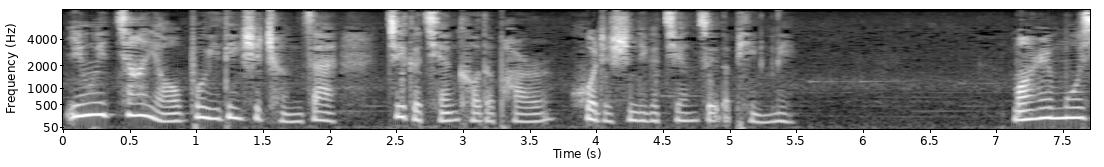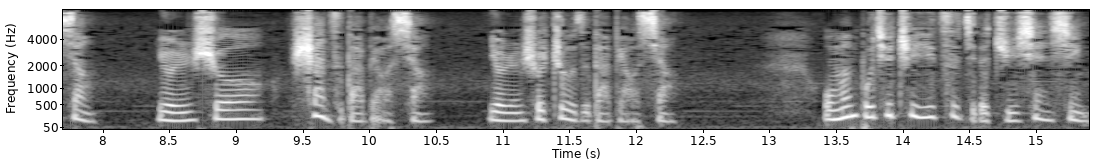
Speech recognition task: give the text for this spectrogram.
因为佳肴不一定是盛在这个浅口的盆儿，或者是那个尖嘴的瓶里。盲人摸象，有人说扇子代表象，有人说柱子代表象。我们不去质疑自己的局限性，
